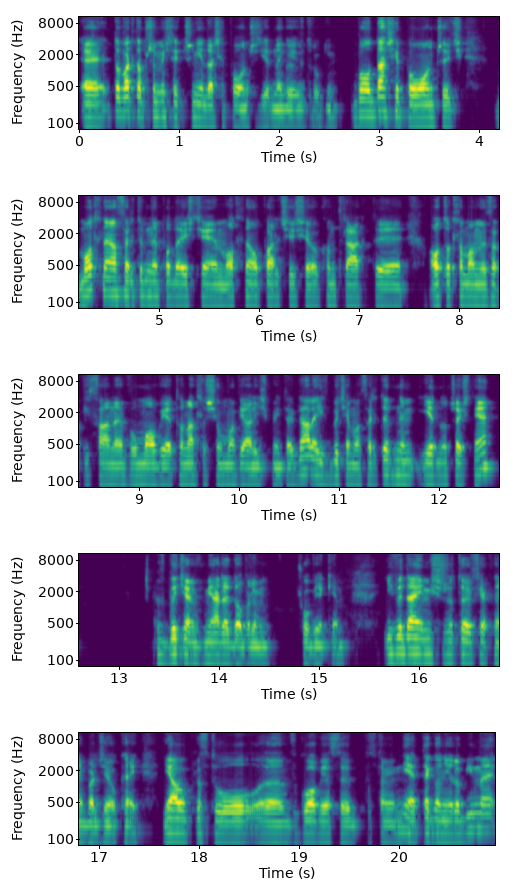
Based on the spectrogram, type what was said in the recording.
e, to warto przemyśleć, czy nie da się połączyć jednego i z drugim. Bo da się połączyć mocne, asertywne podejście, mocne oparcie się o kontrakty, o to, co mamy zapisane w umowie, to na co się umawialiśmy i tak dalej, z byciem asertywnym i jednocześnie z byciem w miarę dobrym człowiekiem. I wydaje mi się, że to jest jak najbardziej ok. Ja po prostu e, w głowie sobie postawiłem, nie, tego nie robimy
